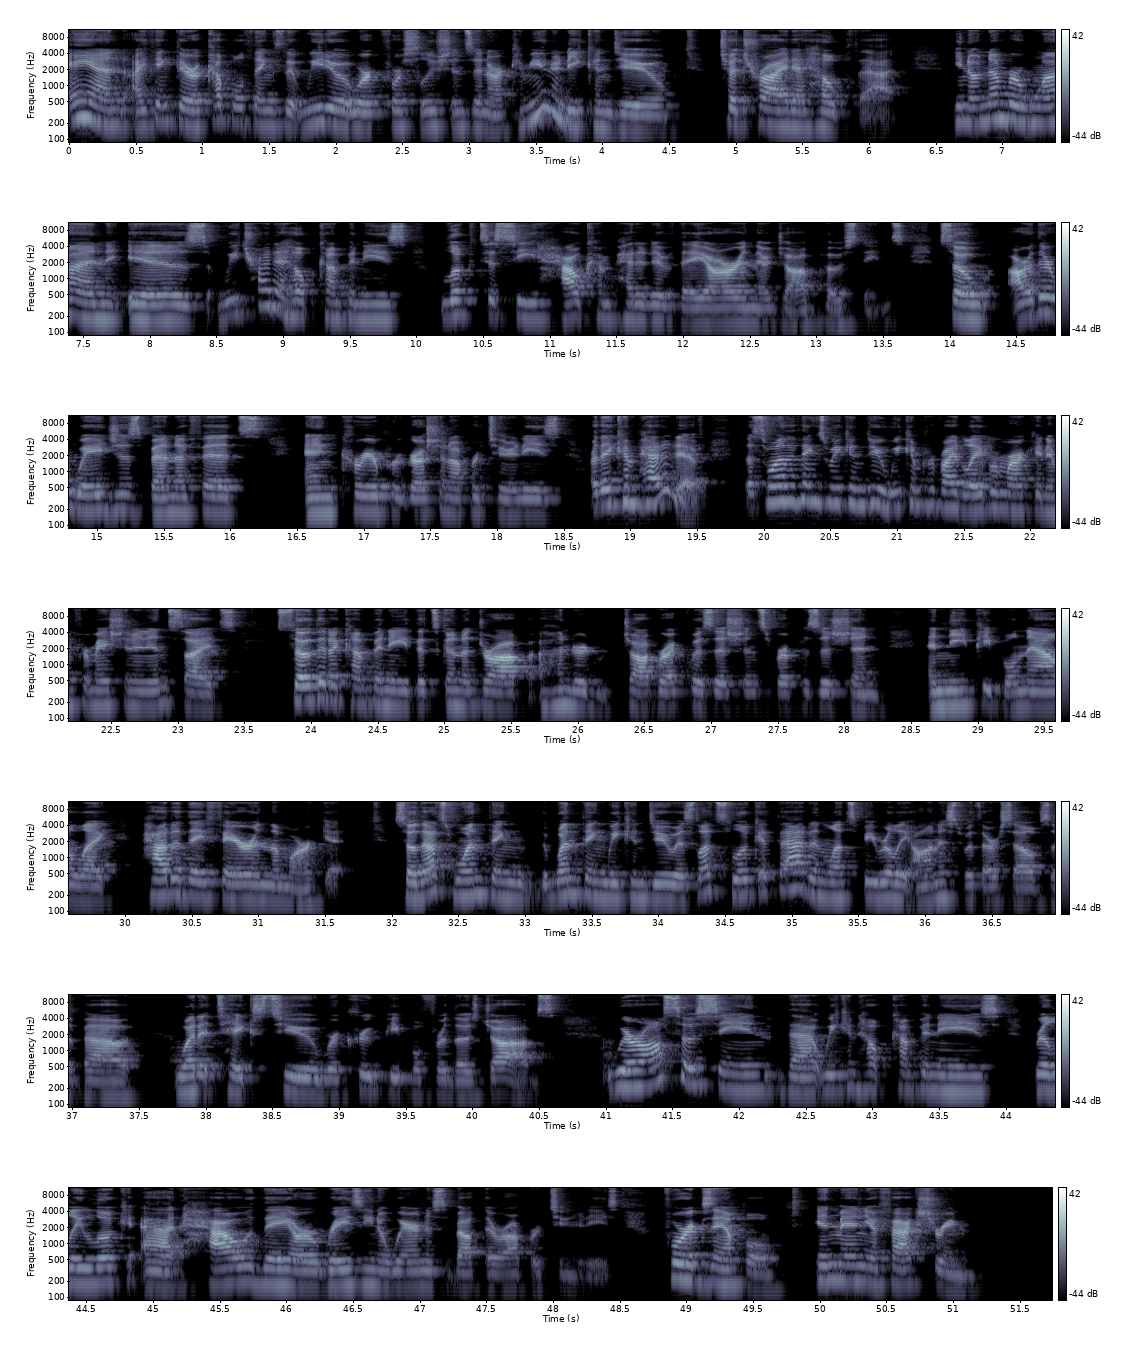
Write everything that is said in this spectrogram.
And I think there are a couple things that we do at Workforce Solutions in our community can do to try to help that. You know, number one is we try to help companies look to see how competitive they are in their job postings. So, are their wages, benefits, and career progression opportunities are they competitive? That's one of the things we can do. We can provide labor market information and insights so that a company that's going to drop 100 job requisitions for a position and need people now like how do they fare in the market so that's one thing one thing we can do is let's look at that and let's be really honest with ourselves about what it takes to recruit people for those jobs. We're also seeing that we can help companies really look at how they are raising awareness about their opportunities. For example in manufacturing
